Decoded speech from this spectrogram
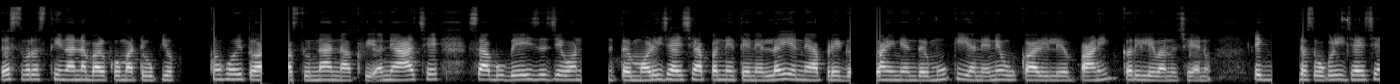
દસ વર્ષથી નાના બાળકો માટે ઉપયોગ હોય તો આ વસ્તુ ના નાખવી. અને આ છે સાબુ બેઝ જે ઓનલાઈન મળી જાય છે આપણને તેને લઈ અને આપણે પાણીની અંદર મૂકી અને એને ઉકાળી લે, પાણી કરી લેવાનું છે એનું. એક દસ ઓગળી જાય છે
